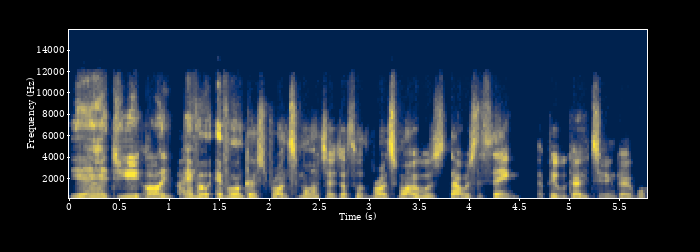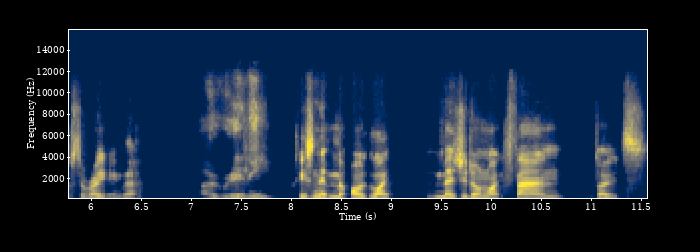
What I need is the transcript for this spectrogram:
yeah. Do you I Everyone, everyone goes to Rotten Tomatoes. I thought Rotten Tomato was that was the thing that people go to and go, "What's the rating there?" Oh really? Isn't it uh, like measured on like fan votes?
